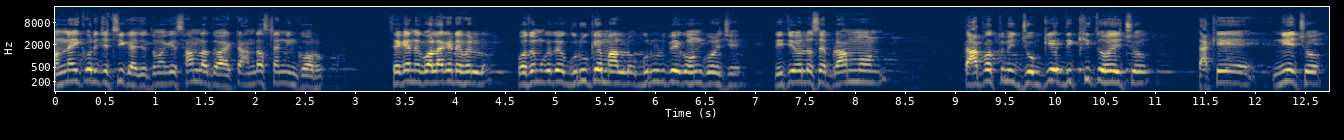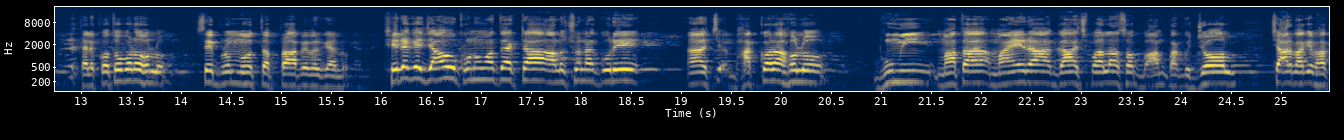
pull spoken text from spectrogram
অন্যায় করেছে, ঠিক আছে, তোমাকে সামলাতে একটা আন্ডারস্ট্যান্ডিং করো। সেখানে গলা কেটে ফেলল। প্রথম কথা গুরুকে মারলো গুরুরূপে গ্রহণ করেছে। দ্বিতীয় হলো সে ব্রাহ্মণ, তারপর তুমি যজ্ঞে দীক্ষিত হয়েছ, তাকে নিয়েছো, তাহলে কত বড় হলো? সে ব্রহ্মহত্যা প্রাপ এবার গেল। সেটাকে যাও, কোনো মতো একটা আলোচনা করে ভাগ করা হলো। ভূমি, মাতা, মায়েরা, গাছপালা, সব জল, চার ভাগে ভাগ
